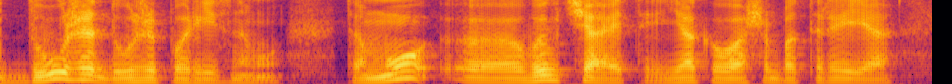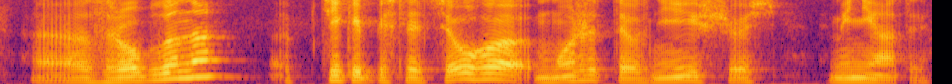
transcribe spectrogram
дуже-дуже по-різному. Тому е, вивчайте, як ваша батарея е, зроблена. Тільки після цього можете в ній щось міняти.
